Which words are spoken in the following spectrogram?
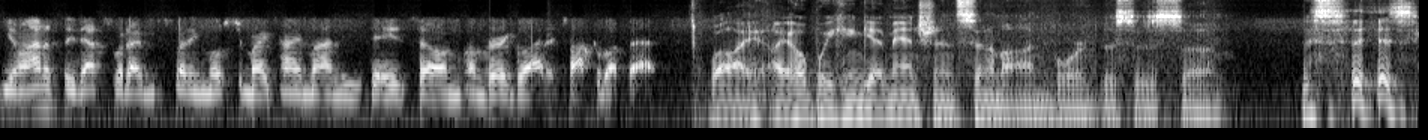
you know, honestly, that's what I'm spending most of my time on these days. So I'm, I'm very glad to talk about that. Well, I, I, hope we can get Manchin and Sinema on board. This is uh, this is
